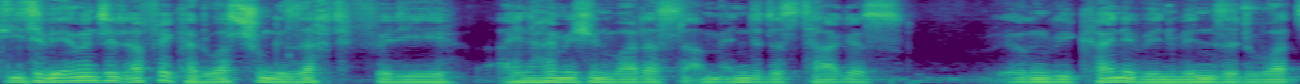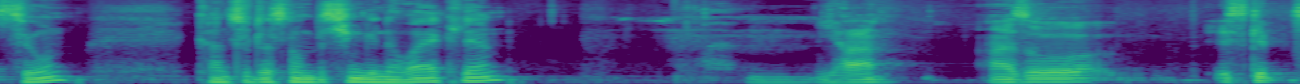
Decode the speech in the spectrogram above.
Diese WM in Südafrika, du hast schon gesagt, für die Einheimischen war das am Ende des Tages irgendwie keine Win-Win-Situation. Kannst du das noch ein bisschen genauer erklären? Ja, also es gibt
